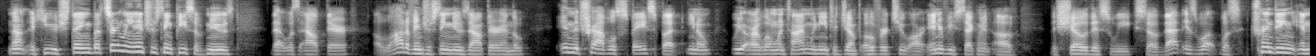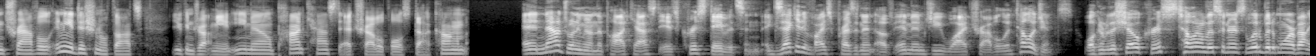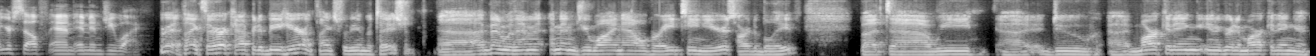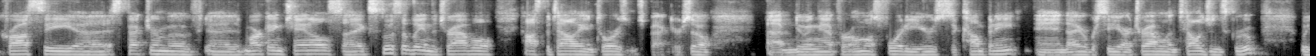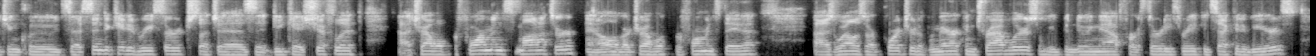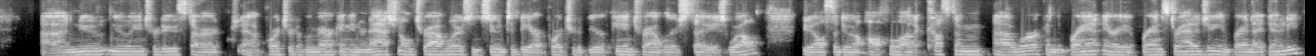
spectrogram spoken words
not a huge thing, but certainly an interesting piece of news that was out there. A lot of interesting news out there in the in the travel space, but you know, we are low on time. We need to jump over to our interview segment of the show this week. So that is what was trending in travel. Any additional thoughts, you can drop me an email, podcast at travelpulse.com. And now joining me on the podcast is Chris Davidson, Executive Vice President of MMGY Travel Intelligence. Welcome to the show, Chris. Tell our listeners a little bit more about yourself and MMGY. Great. Thanks, Eric. Happy to be here and thanks for the invitation. Uh, I've been with M- MMGY now over 18 years, hard to believe. But uh, we uh, do uh, marketing, integrated marketing across the uh, spectrum of uh, marketing channels, exclusively in the travel, hospitality, and tourism sector. So I'm doing that for almost 40 years as a company, and I oversee our travel intelligence group, which includes uh, syndicated research such as DK Shifflet, uh, Travel Performance Monitor, and all of our travel performance data, as well as our Portrait of American Travelers. We've been doing now for 33 consecutive years. Uh, new, newly introduced our uh, Portrait of American International Travelers and soon to be our Portrait of European Travelers study as well. We also do an awful lot of custom uh, work in the brand area of brand strategy and brand identity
